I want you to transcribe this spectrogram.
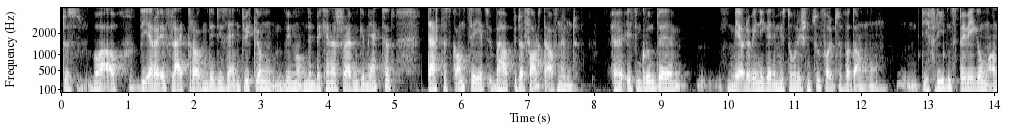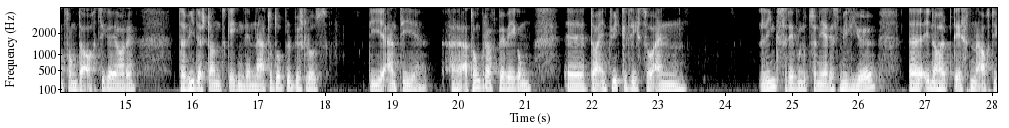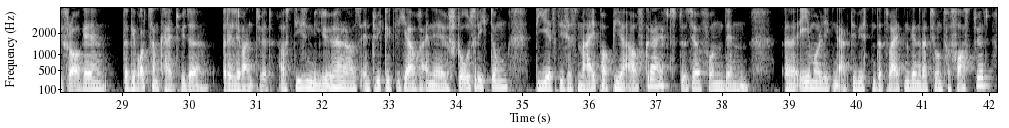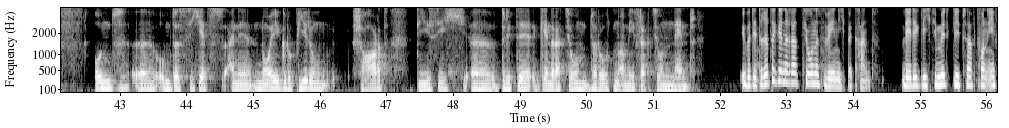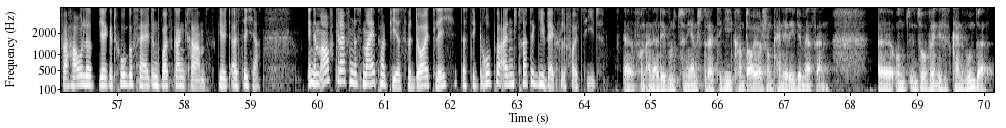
das war auch die RAF-Leidtragende dieser Entwicklung, wie man um den Bekennerschreiben gemerkt hat. Dass das Ganze jetzt überhaupt wieder Fahrt aufnimmt, äh, ist im Grunde mehr oder weniger dem historischen Zufall zu verdanken. Die Friedensbewegung Anfang der 80er Jahre, der Widerstand gegen den NATO-Doppelbeschluss, die Anti-Atomkraftbewegung, äh, da entwickelt sich so ein linksrevolutionäres Milieu, innerhalb dessen auch die Frage der Gewaltsamkeit wieder relevant wird. Aus diesem Milieu heraus entwickelt sich auch eine Stoßrichtung, die jetzt dieses Mai-Papier aufgreift, das ja von den äh, ehemaligen Aktivisten der zweiten Generation verfasst wird und äh, um das sich jetzt eine neue Gruppierung schart, die sich äh, dritte Generation der Roten Armee-Fraktion nennt. Über die dritte Generation ist wenig bekannt. Lediglich die Mitgliedschaft von Eva Haule, Birgit Hogefeld und Wolfgang Grams gilt als sicher. In dem Aufgreifen des Mai-Papiers wird deutlich, dass die Gruppe einen Strategiewechsel vollzieht. Äh, von einer revolutionären Strategie kann da ja schon keine Rede mehr sein. Äh, und insofern ist es kein Wunder,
